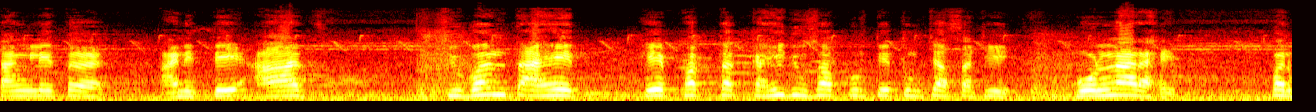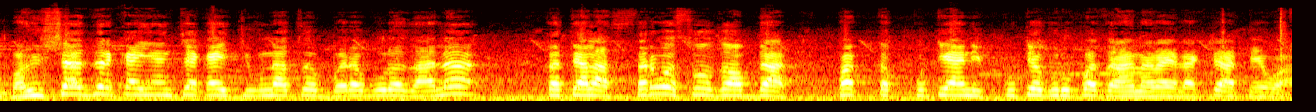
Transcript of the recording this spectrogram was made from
टांगले तर आणि ते आज जिवंत आहेत हे फक्त काही दिवसापुरते तुमच्यासाठी बोलणार आहेत. पण भविष्यात जर काही यांच्या काही जीवनाचं बरं बुरं झालं तर त्याला सर्वस्व जबाबदार फक्त कुठे आणि कुठे ग्रुपच राहणार आहे लक्षात ठेवा.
